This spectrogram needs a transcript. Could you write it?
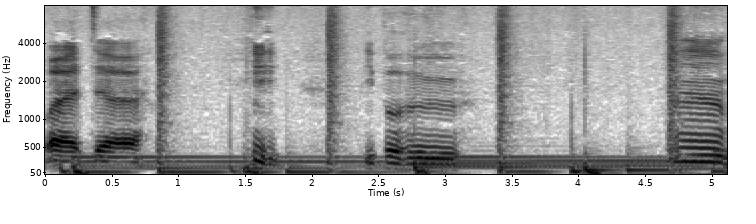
But uh, people who uh,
